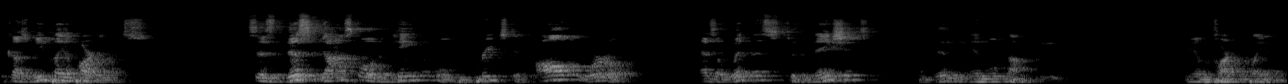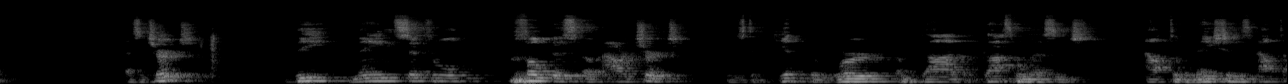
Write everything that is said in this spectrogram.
because we play a part in this. It says, This gospel of the kingdom will be preached in all the world as a witness to the nations, and then the end will come. We have a part to play in that. As a church, the main central focus of our church is to get the word of God, the gospel message, out to the nations, out to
